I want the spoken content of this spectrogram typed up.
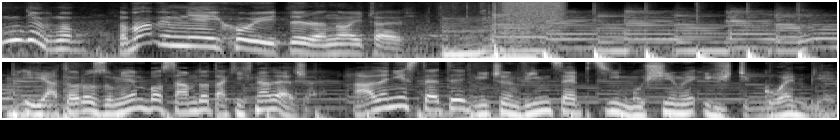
nie wiem, no, no bawi mnie i chuj i tyle, no i cześć. I ja to rozumiem, bo sam do takich należę. Ale niestety, niczym w incepcji, musimy iść głębiej.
